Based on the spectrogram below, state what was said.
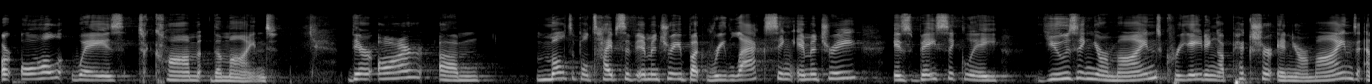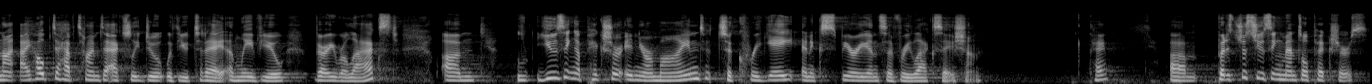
are all ways to calm the mind. There are um, multiple types of imagery, but relaxing imagery is basically using your mind, creating a picture in your mind, and I, I, hope to have time to actually do it with you today and leave you very relaxed. Um, using a picture in your mind to create an experience of relaxation. Okay? Um, but it's just using mental pictures.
